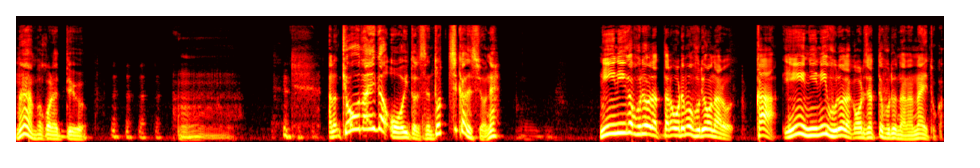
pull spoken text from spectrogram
ねえまこれっていう。うん。あの兄弟が多いとですねどっちかですよね。22が不良だったら俺も不良なる。かいい22不良だから俺絶対不良ならないとか。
